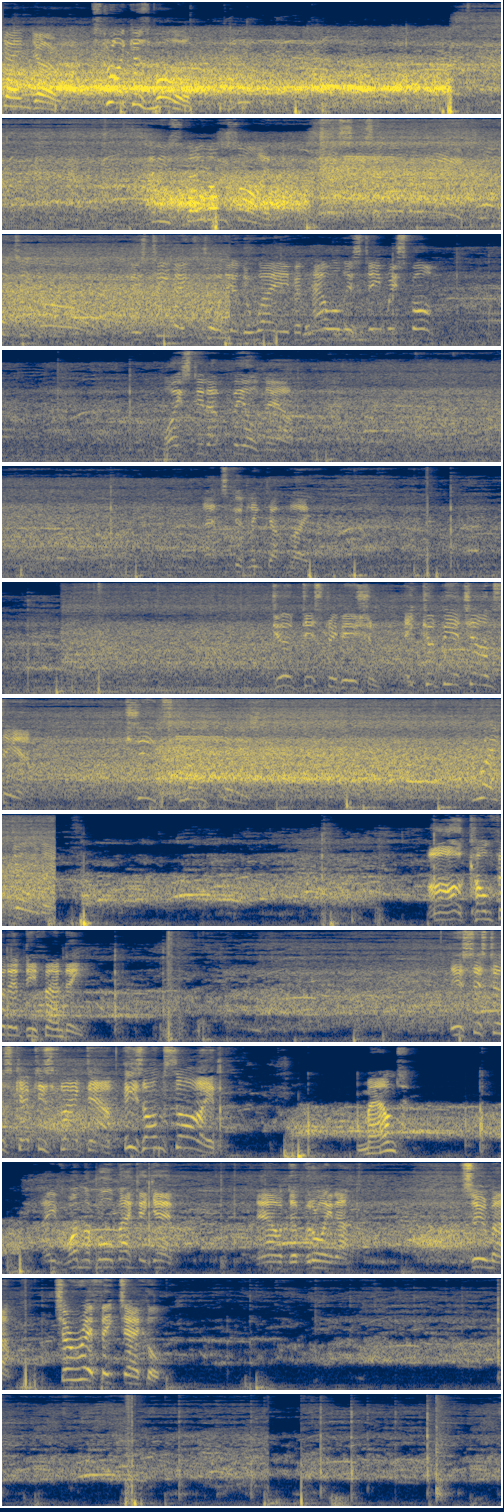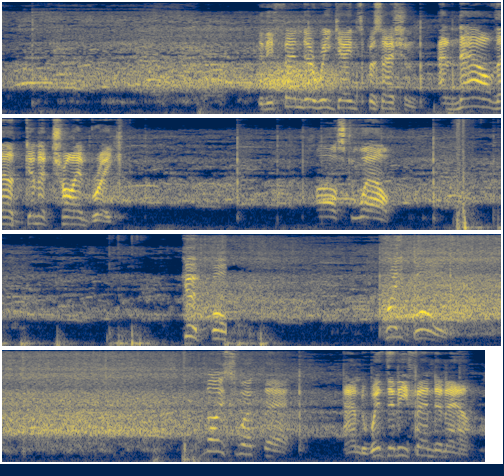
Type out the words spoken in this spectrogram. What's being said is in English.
game go? Striker's ball. And he stayed onside. This is another quality goal. His teammates join underway, but how will this team respond? Hoisted upfield now. That's good link-up play. Distribution. It could be a chance here. Shoots, great finish. Great goal there. Oh, ah, confident defending. The assistant's kept his flag down. He's onside. Mount. They've won the ball back again. Now De Bruyne. Zouma. Terrific tackle. Regains possession, and now they're going to try and break. Passed well. Good ball. Great ball. Nice work there. And with the defender now.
